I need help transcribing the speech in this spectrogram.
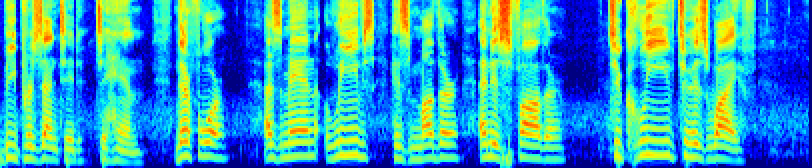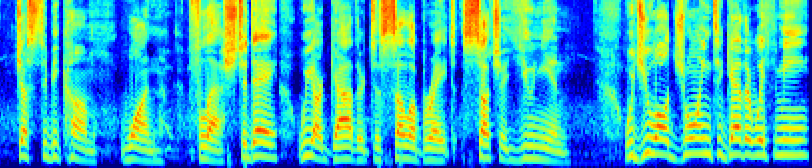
be presented to him. Therefore, as man leaves his mother and his father to cleave to his wife, just to become one flesh. Today, we are gathered to celebrate such a union. Would you all join together with me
